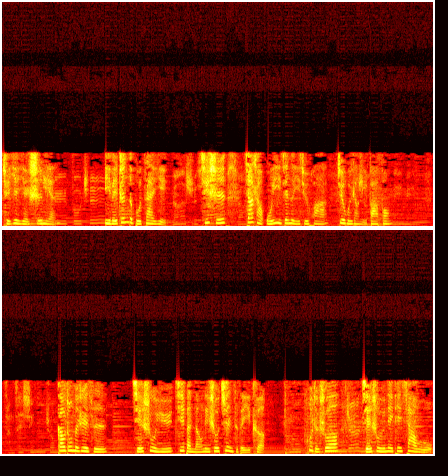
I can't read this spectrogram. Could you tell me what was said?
却夜夜失眠，以为真的不在意，其实家长无意间的一句话就会让你发疯。高中的日子结束于基本能力收卷子的一刻，或者说结束于那天下午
